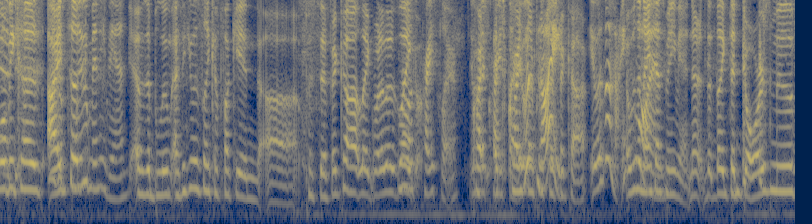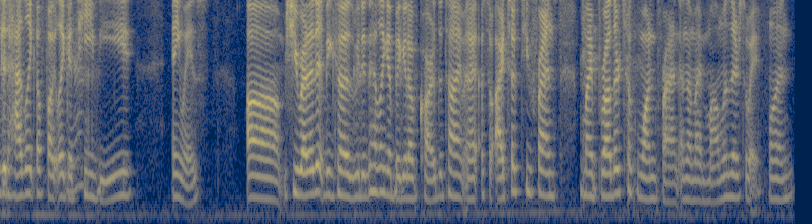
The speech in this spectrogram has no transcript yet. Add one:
Well, because I a took a blue minivan. it was a blue. I think it was like a fucking uh Pacifica, like one of those No, like it was Chrysler. It Chry- was a Chrysler. it's Chrysler it was nice. Pacifica. It was a nice. It was a nice ass minivan. No, the, like the doors moved. It had like a fuck like a Yeah. TV. Anyways, um, she rented it because we didn't have like a big enough car at the time, and I so I took two friends. My brother took one friend, and then my mom was there. So wait, one,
